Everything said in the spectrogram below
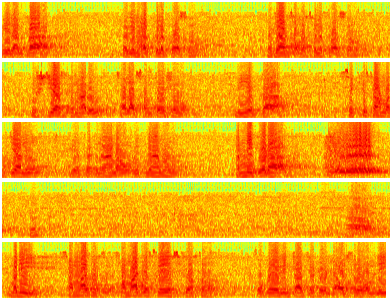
మీరంతా ప్రజల హక్కుల కోసం ప్రజా సమస్యల కోసం కృషి చేస్తున్నారు. చాలా సంతోషం. మీ యొక్క శక్తి సామర్థ్యాలు మీ యొక్క జ్ఞానం విజ్ఞానం అన్నీ కూడా మరి సమాజ సమాజ శ్రేయస్సు కోసం ఉపయోగించాల్సినటువంటి అవసరం ఉంది.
